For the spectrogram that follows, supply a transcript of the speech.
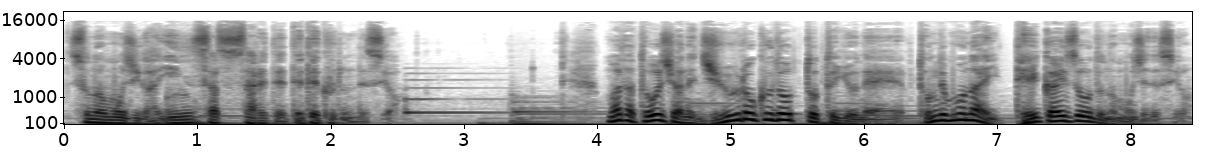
その文字が印刷されて出てくるんですよ。まだ当時はね16ドットというねとんでもない低解像度の文字ですよ。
